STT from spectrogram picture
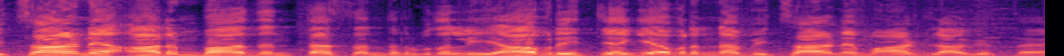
ವಿಚಾರಣೆ ಆರಂಭ ಆದಂತ ಸಂದರ್ಭದಲ್ಲಿ ಯಾವ ರೀತಿಯಾಗಿ ಅವರನ್ನ ವಿಚಾರಣೆ ಮಾಡಲಾಗುತ್ತೆ?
